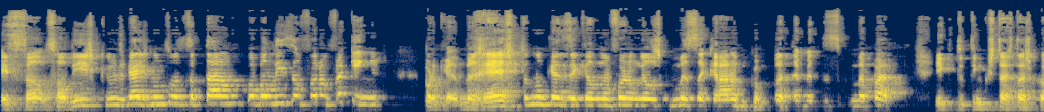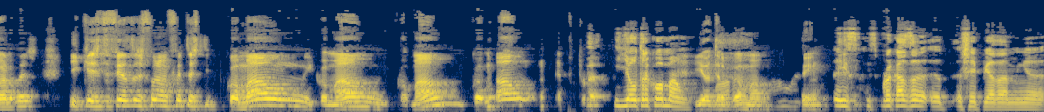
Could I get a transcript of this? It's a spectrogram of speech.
isso só, só diz que os gajos não se acertaram com a baliza ou foram fraquinhos. Porque de resto não quer dizer que eles não foram eles que massacraram completamente a segunda parte. E que tu te encostaste às cordas e que as defesas foram feitas tipo com a mão, e com a mão, com a mão, com a mão, E outra com a mão. e outra com a mão. Sim. Isso, isso por acaso achei piada a minha,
